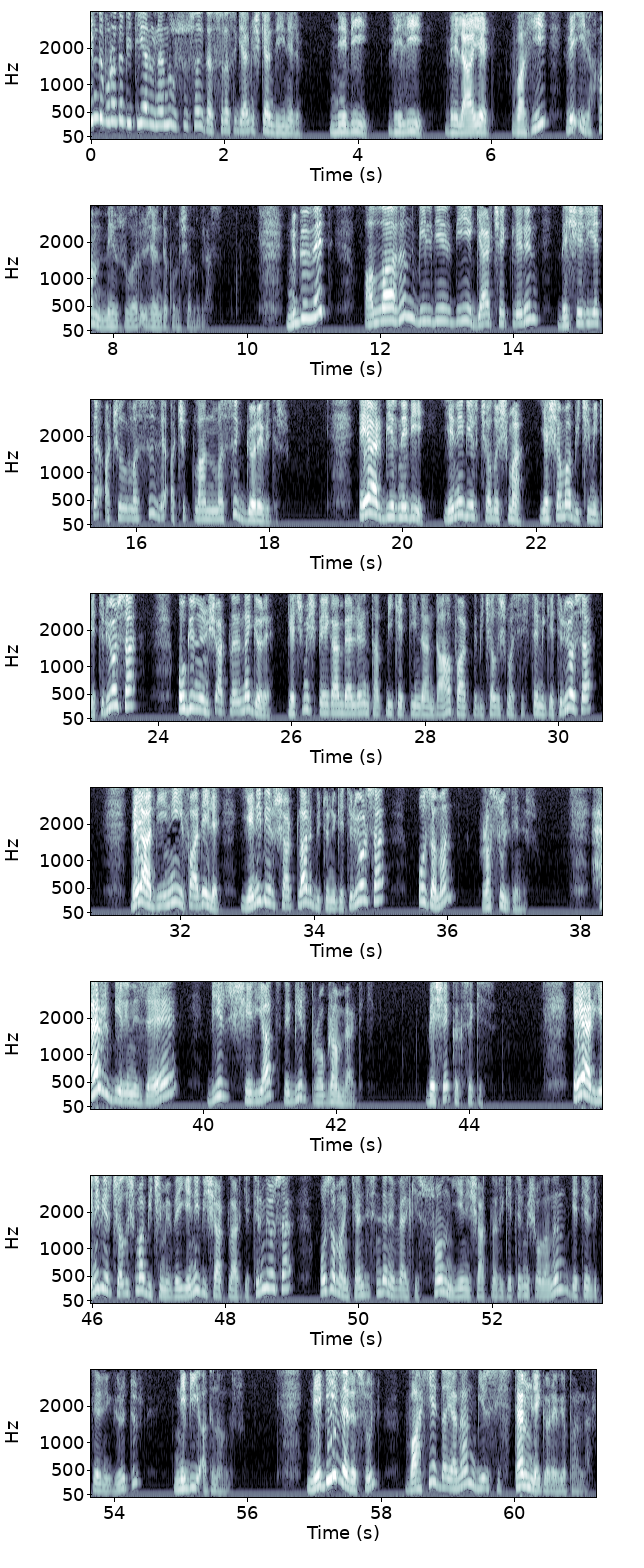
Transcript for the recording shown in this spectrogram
Şimdi burada bir diğer önemli hususa da sırası gelmişken değinelim. Nebi, veli, velayet, vahiy ve ilham mevzuları üzerinde konuşalım biraz. Nübüvvet Allah'ın bildirdiği gerçeklerin beşeriyete açılması ve açıklanması görevidir. Eğer bir nebi yeni bir çalışma, yaşama biçimi getiriyorsa o günün şartlarına göre geçmiş peygamberlerin tatbik ettiğinden daha farklı bir çalışma sistemi getiriyorsa veya dini ifadeyle yeni bir şartlar bütünü getiriyorsa o zaman Rasul denir. Her birinize bir şeriat ve bir program verdik. 5'e 48 Eğer yeni bir çalışma biçimi ve yeni bir şartlar getirmiyorsa o zaman kendisinden evvelki son yeni şartları getirmiş olanın getirdiklerini yürütür, Nebi adını alır. Nebi ve Resul vahye dayanan bir sistemle görev yaparlar.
